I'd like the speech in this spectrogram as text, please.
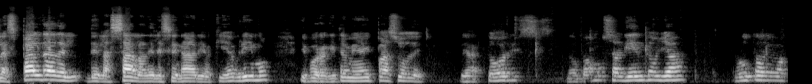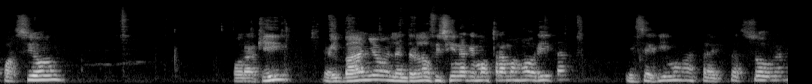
la, espalda de la sala, del escenario. Aquí abrimos y por aquí también hay paso de, de actores. Nos vamos saliendo ya. Ruta de evacuación. Por aquí el baño, la entrada de la oficina que mostramos ahorita. Y seguimos hasta esta zona.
